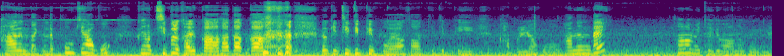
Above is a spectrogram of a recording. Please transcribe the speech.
가야 된다길래 포기하고 그냥 집을 갈까 하다가 여기 DDP 보여서 DDP 가보려고 하는데 사람이 되게 많아 보이네.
